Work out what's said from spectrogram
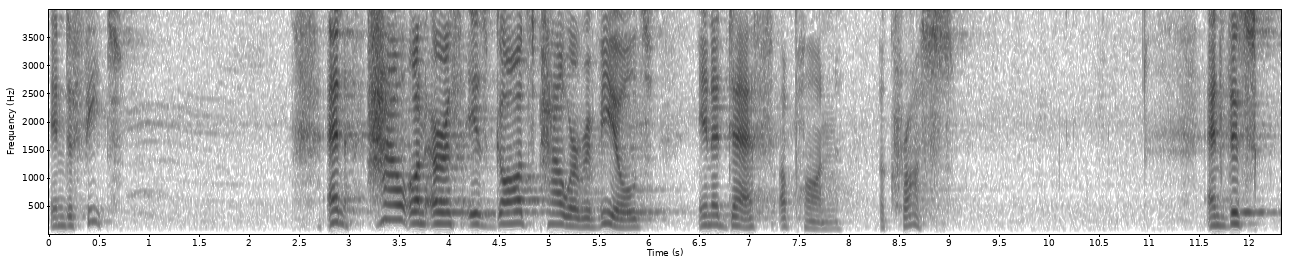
in defeat? And how on earth is God's power revealed in a death upon a cross? And this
